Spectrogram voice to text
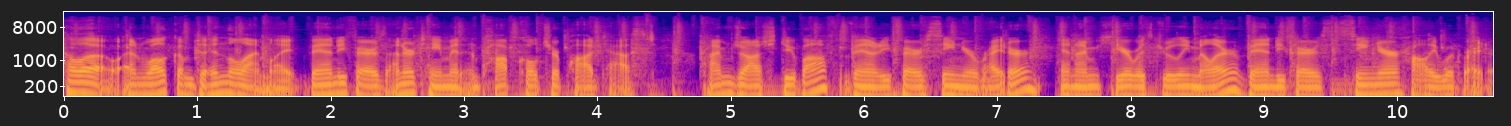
Hello, and welcome to In the Limelight, Vanity Fair's entertainment and pop culture podcast. I'm Josh Duboff, Vanity Fair senior writer, and I'm here with Julie Miller, Vanity Fair's senior Hollywood writer.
